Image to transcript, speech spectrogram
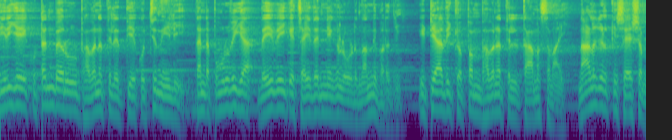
തിരികെ കുട്ടൻപേറൂർ ഭവനത്തിലെത്തിയ കൊച്ചുനീലി തന്റെ പൂർവിക ദൈവിക ചൈതന്യങ്ങളോട് നന്ദി പറഞ്ഞു. ഇട്ട്യാദിക്കൊപ്പം ഭവനത്തിൽ താമസമായി. നാളുകൾക്ക് ശേഷം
